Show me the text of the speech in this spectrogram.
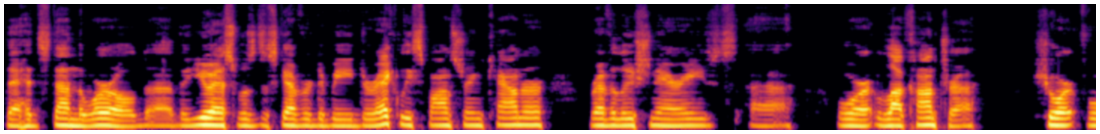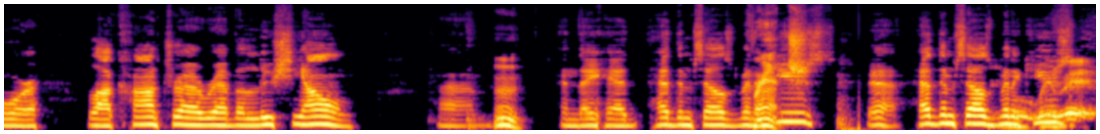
that had stunned the world. Uh, the U.S. was discovered to be directly sponsoring counter revolutionaries. Uh, or La Contra, short for La Contra Revolution. Um, Hmm. And they had had themselves been French. accused, yeah, had themselves been Wee accused wee.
